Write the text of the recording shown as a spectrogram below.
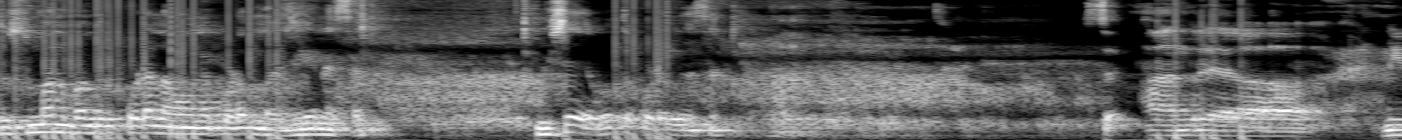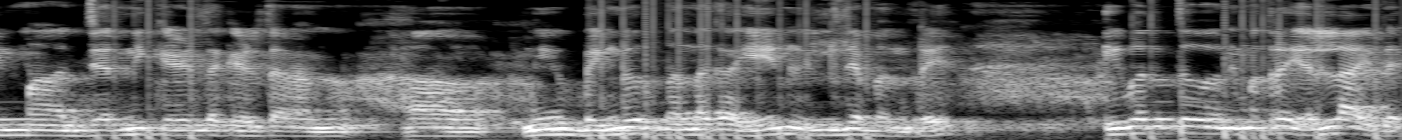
ದುಶ್ಮನ್ ಬಂದರೂ ಕೂಡ ನಾವು ಅವನಿಗೆ ಕೊಡೋದು ಮಜ್ಜಿಗೆನೇ ಸರ್. ವಿಷಯ ಯಾವತ್ತೂ ಕೊಡಲ್ಲ ಸರ್. ಸರ್ ಅಂದ್ರೆ ನಿಮ್ಮ ಜರ್ನಿ ಕೇಳ್ತಾ ಕೇಳ್ತಾ ನಾನು ನೀವು ಬೆಂಗಳೂರು ಬಂದಾಗ ಏನು ಇಲ್ಲದೆ ಬಂದ್ರಿ. ಇವತ್ತು ನಿಮ್ಮ ಹತ್ರ ಎಲ್ಲ ಇದೆ.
